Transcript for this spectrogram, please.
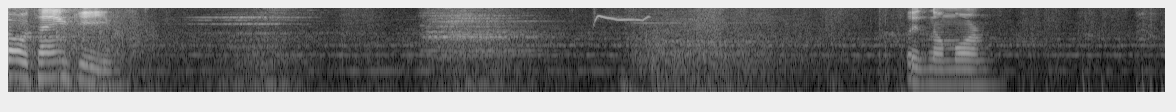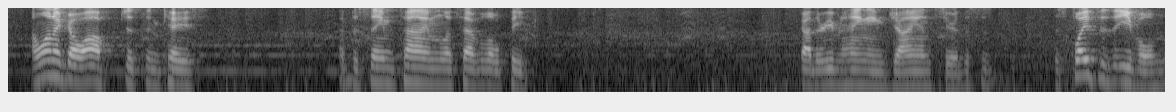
So tanky. Please no more. I want to go up just in case. At the same time, let's have a little peek. God, they're even hanging giants here. This is... This place is evil.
